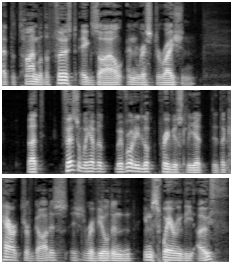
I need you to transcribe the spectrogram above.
at the time of the first exile and restoration. But first of all, we have a, we've already looked previously at the, the character of God as, as revealed in him swearing the oath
